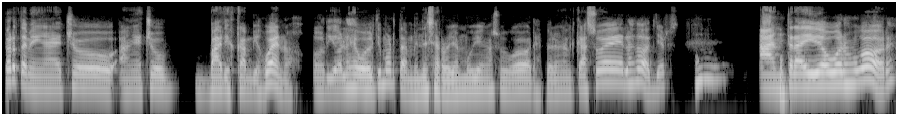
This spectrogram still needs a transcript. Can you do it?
pero también han hecho, han hecho varios cambios buenos. Orioles de Baltimore también desarrollan muy bien a sus jugadores, pero en el caso de los Dodgers, han traído buenos jugadores.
